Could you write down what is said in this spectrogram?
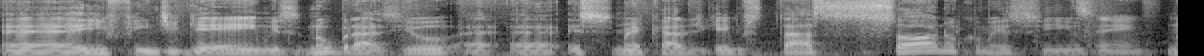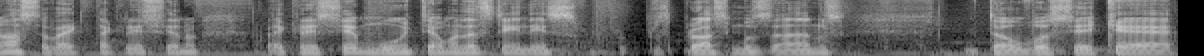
é, enfim, de games. No Brasil, é, é, esse mercado de games está só no comecinho. Sim. Nossa, vai estar tá crescendo, vai crescer muito, é uma das tendências para os próximos anos. Então você que é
